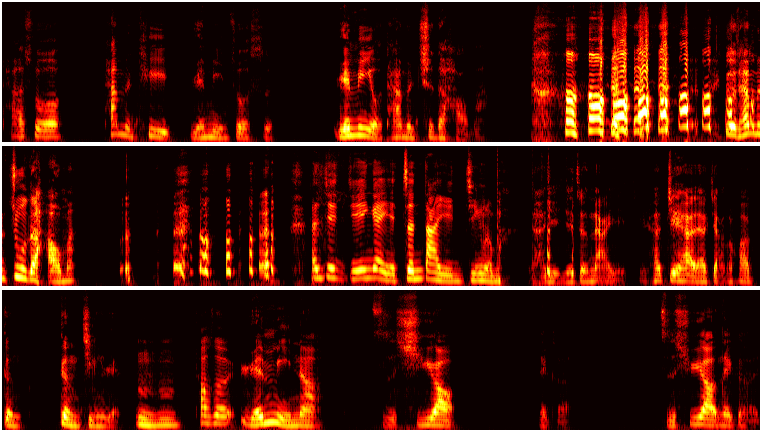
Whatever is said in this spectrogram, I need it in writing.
他说：“他们替人民做事，人民有他们吃的好吗？有他们住的好吗？” 他姐姐应该也睁大眼睛了吧？他姐姐睁大眼睛，他接下来要讲的话更。更惊人，嗯嗯，他说人民呢，只需要那个，只需要那个，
